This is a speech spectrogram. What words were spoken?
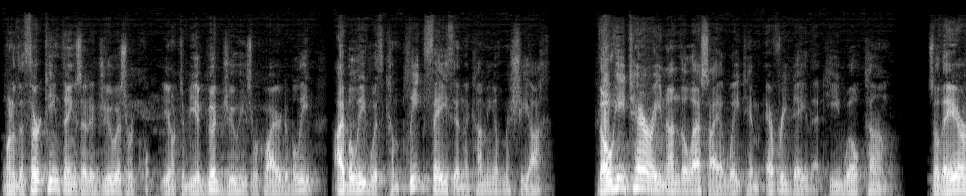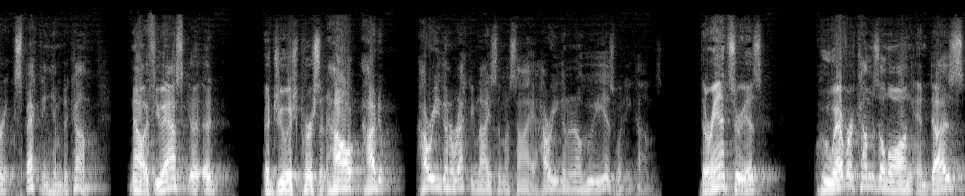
One of the 13 things that a Jew is, you know, to be a good Jew, he's required to believe. I believe with complete faith in the coming of Mashiach. Though he tarry, nonetheless, I await him every day that he will come. So they are expecting him to come. Now, if you ask a, a, a Jewish person, how, how, do, how are you going to recognize the Messiah? How are you going to know who he is when he comes? Their answer is, whoever comes along and does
